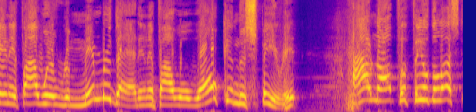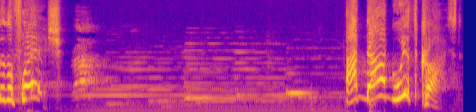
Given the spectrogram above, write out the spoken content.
And if I will remember that and if I will walk in the Spirit, I'll not fulfill the lust of the flesh. I died with Christ.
